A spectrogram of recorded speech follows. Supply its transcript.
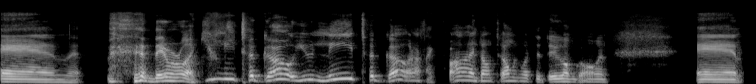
And they were like, You need to go. You need to go. And I was like, Fine, don't tell me what to do. I'm going. And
